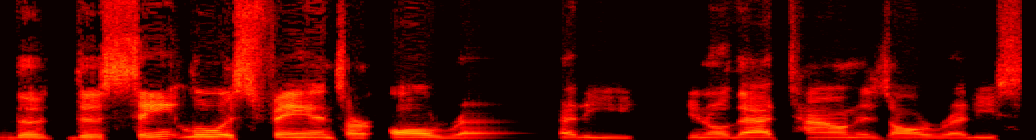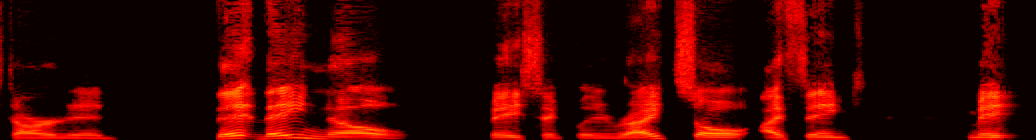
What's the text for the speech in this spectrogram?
the the st louis fans are already you know that town has already started. They they know basically right? So i think maybe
